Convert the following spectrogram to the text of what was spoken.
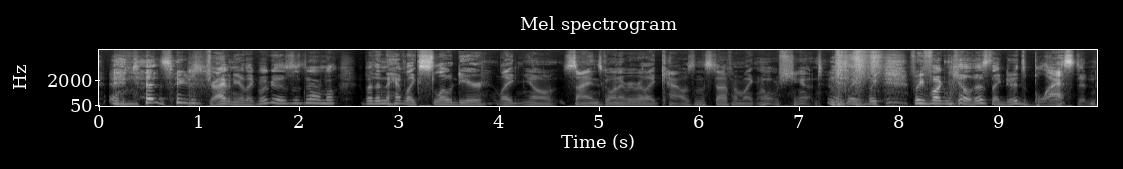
and uh, so you're just driving. And you're like, "Okay, this is normal." But then they have like slow deer, like you know, signs going everywhere, like cows and stuff. I'm like, "Oh shit!" Like, if, we, if we fucking kill this thing, dude, it's blasting.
